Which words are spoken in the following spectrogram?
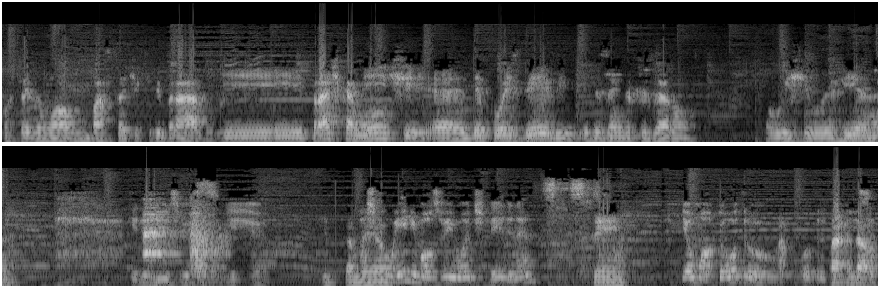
considerado um álbum bastante equilibrado e praticamente é, depois dele eles ainda fizeram o Wish You Were Here, né? que delícia, Richard Gere. Que também Acho é que o Animals veio antes dele, né? sim. Que é uma, que é outro, outra Mas, delícia não,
